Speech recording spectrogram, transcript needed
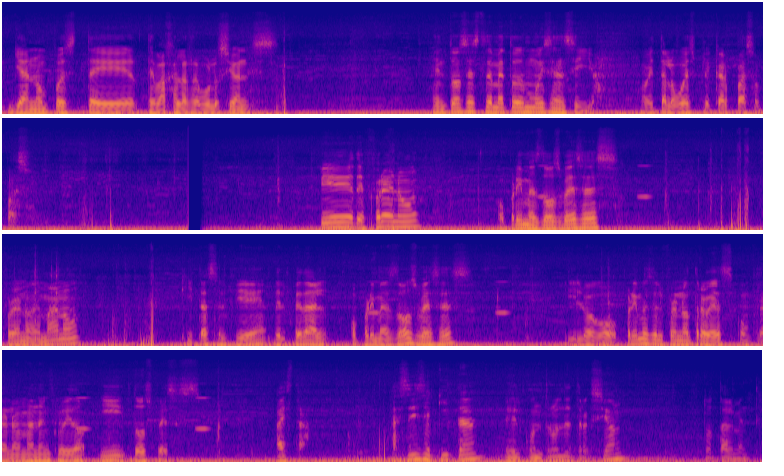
ya no pues te, te baja las revoluciones. Entonces este método es muy sencillo. Ahorita lo voy a explicar paso a paso. Pie de freno. Oprimes dos veces. Freno de mano quitas el pie del pedal oprimes dos veces y luego oprimes el freno otra vez con freno de mano incluido y dos veces. Ahí está. Así se quita el control de tracción totalmente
